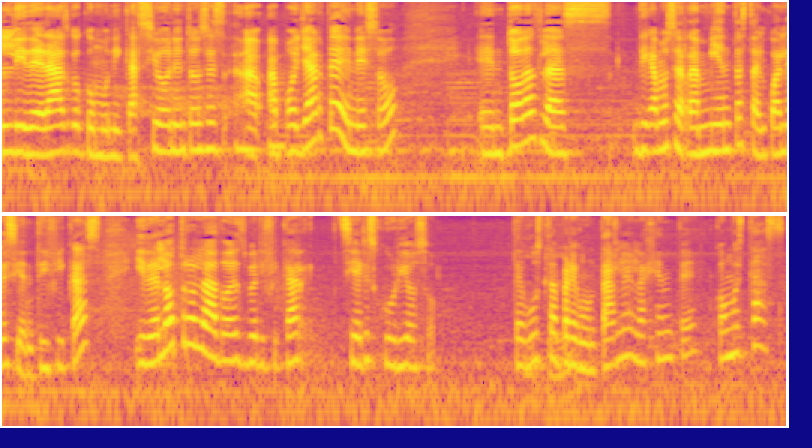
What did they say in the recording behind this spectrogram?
liderazgo, comunicación. Entonces, apoyarte en eso, en todas las, digamos, herramientas tal cuales científicas. Y del otro lado es verificar si eres curioso. ¿Te gusta preguntarle a la gente cómo estás?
